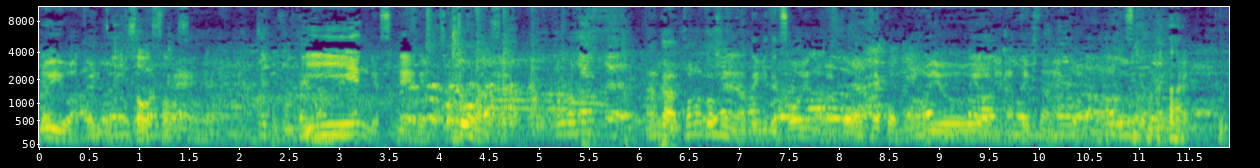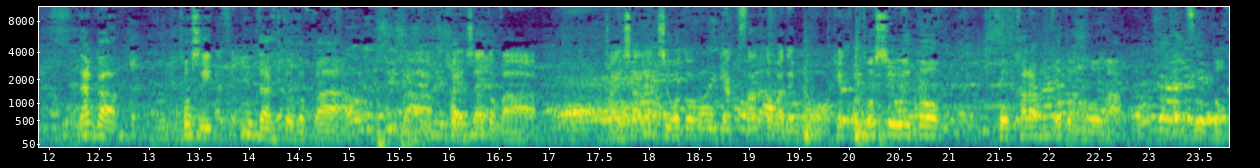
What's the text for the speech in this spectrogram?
ルルイは友達そうそうそう。いい縁ですねでもそそうなんですよ。なんかこの年になってきてそういうのがこう結構物を言うようになってきたなとは思うんですけど。はい。なんか年いった人とか会社とか会社の仕事のお客さんとかでも結構年上とこう絡むことの方がずっと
